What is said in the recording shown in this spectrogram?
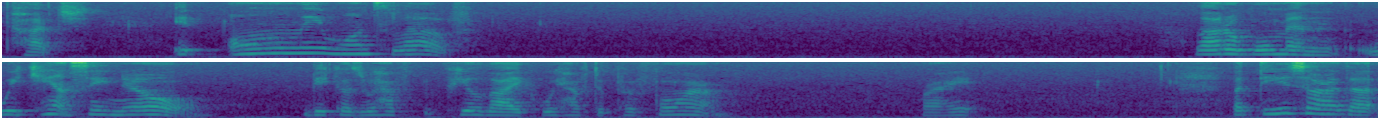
touch, it only wants love. a lot of women we can't say no because we have feel like we have to perform right? But these are the,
